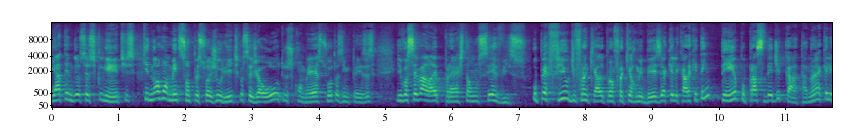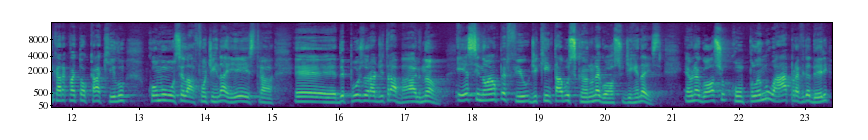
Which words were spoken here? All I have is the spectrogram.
e atender os seus clientes, que normalmente são pessoas jurídicas, ou seja, outros comércios, outras empresas, e você vai lá e presta um serviço. O perfil de franqueado para uma franquia home base é aquele cara que tem tempo para se dedicar, tá? Não é aquele cara que vai tocar aquilo como, sei lá, fonte de renda extra, é, depois do horário de trabalho. Não. Esse não é o perfil de quem está buscando um negócio de renda extra é um negócio com plano A para a vida dele,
